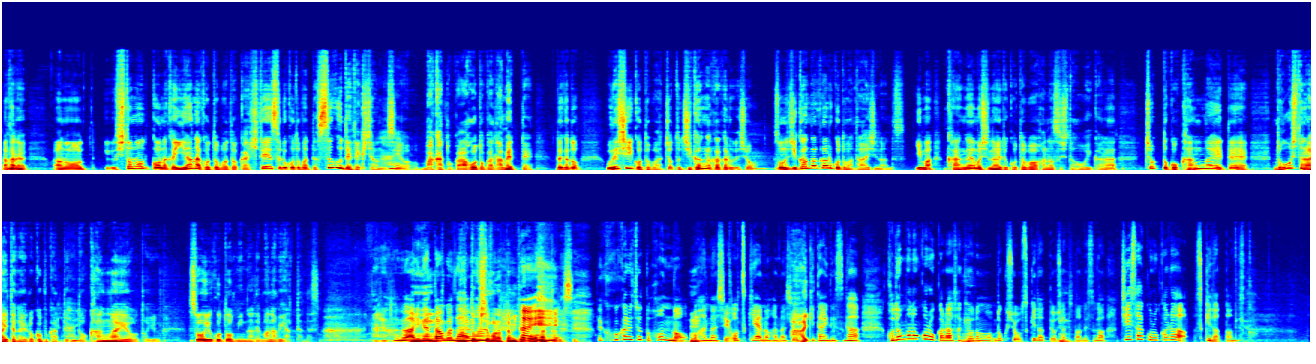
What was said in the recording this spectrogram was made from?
なんかね、あの人のこうなんか嫌な言葉とか否定する言葉ってすぐ出てきちゃうんですよ、バカとかアホとかダメってだけど嬉しい言葉はちょっと時間がかかるでしょ、その時間がかかることが大事なんです。今考えもしないで言葉を話す人が多いからちょっとこう考えてどうしたら相手が喜ぶかっていうことを考えようという、そういうことをみんなで学び合ってるんです。なるほど。ありがとうございます、ん。納得してもらったみたいでよかったです、でここからちょっと本のお話、お付き合いのお話を聞きたいんですが、子供の頃から先ほども読書を好きだっておっしゃってたんですが、小さい頃から好きだったんですか？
